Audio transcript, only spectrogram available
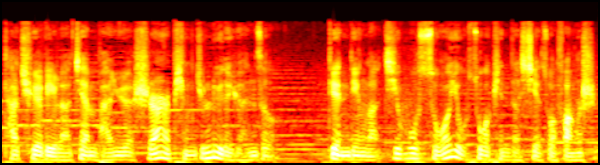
他确立了键盘乐十二平均律的原则，奠定了几乎所有作品的写作方式，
